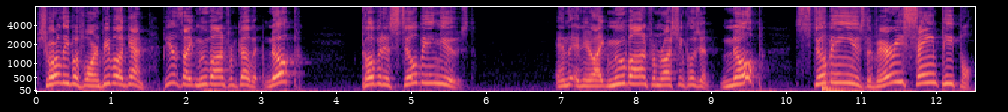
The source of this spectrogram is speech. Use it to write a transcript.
shortly before, and people again, people's like move on from COVID. Nope, COVID is still being used, and and you're like move on from Russian collusion. Nope, still being used. The very same people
